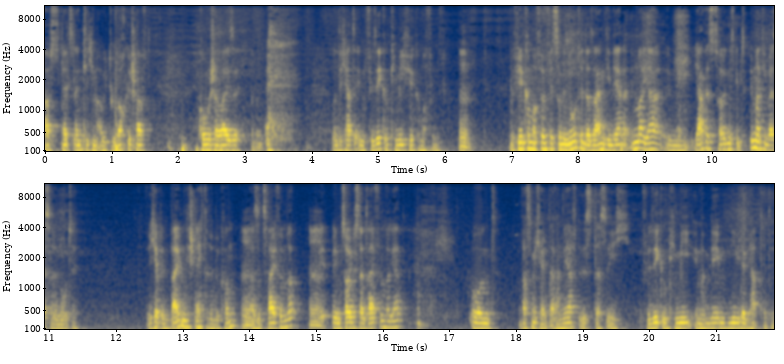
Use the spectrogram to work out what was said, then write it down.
Habe es letztendlich im Abitur doch geschafft. Komischerweise. Und ich hatte in Physik und Chemie 4,5. Mhm. Und 4,5 ist so eine Note, da sagen die Lehrer immer, ja, im Jahreszeugnis gibt es immer die bessere Note. Ich habe in beiden die schlechtere bekommen, Mhm. also zwei Fünfer. Mhm. Im Zeugnis dann drei Fünfer gehabt. Und was mich halt daran nervt, ist, dass ich Physik und Chemie in meinem Leben nie wieder gehabt hätte.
